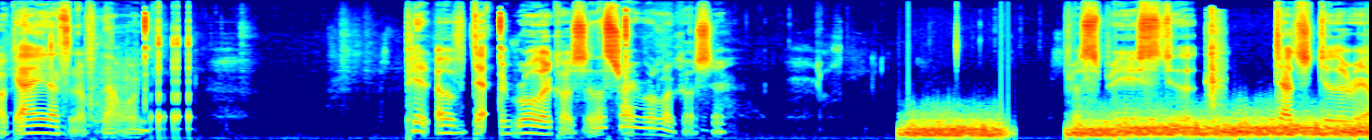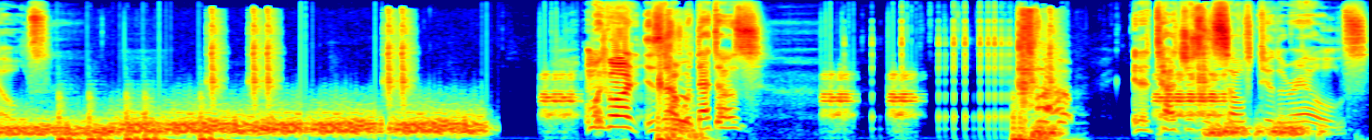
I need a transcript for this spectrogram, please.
Okay, that's enough of that one. Pit of de roller coaster. Let's try roller coaster. Press space to attach to the rails. God, is that what that does? It attaches itself to the rails.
